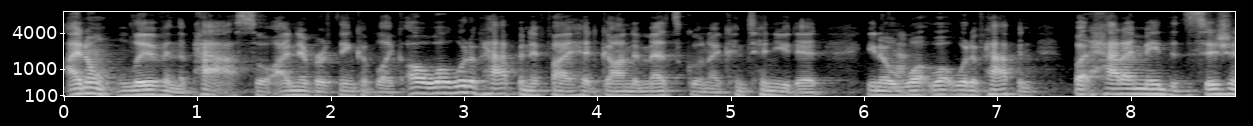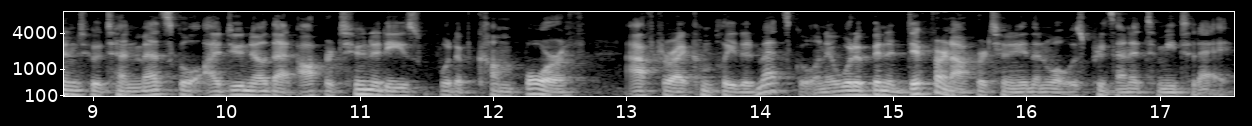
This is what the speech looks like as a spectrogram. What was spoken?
I don't live in the past, so I never think of like, oh, what would have happened if I had gone to med school and I continued it? You know, Yeah. what what would have happened? But had I made the decision to attend med school, I do know that opportunities would have come forth after I completed med school, and it would have been a different opportunity than what was presented to me today.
